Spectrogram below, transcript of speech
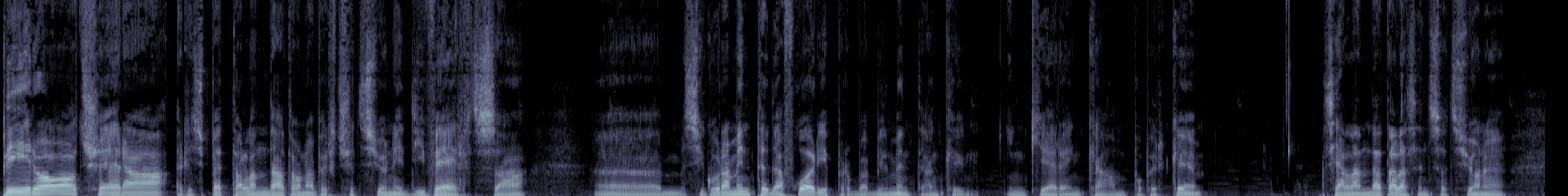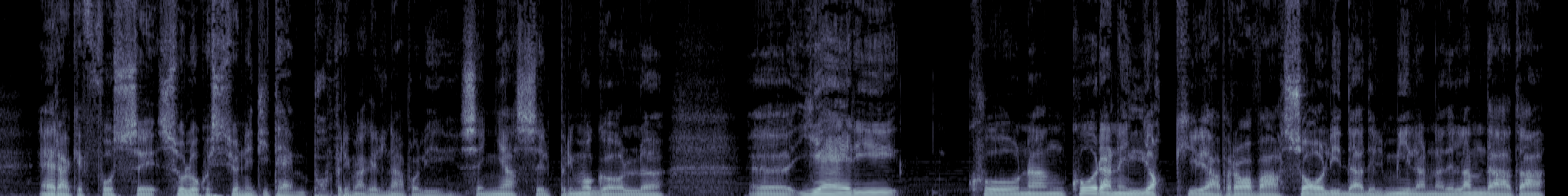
però c'era rispetto all'andata una percezione diversa, eh, sicuramente da fuori e probabilmente anche in chi era in campo, perché se all'andata la sensazione era che fosse solo questione di tempo prima che il Napoli segnasse il primo gol, eh, ieri con ancora negli occhi la prova solida del Milan dell'andata,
